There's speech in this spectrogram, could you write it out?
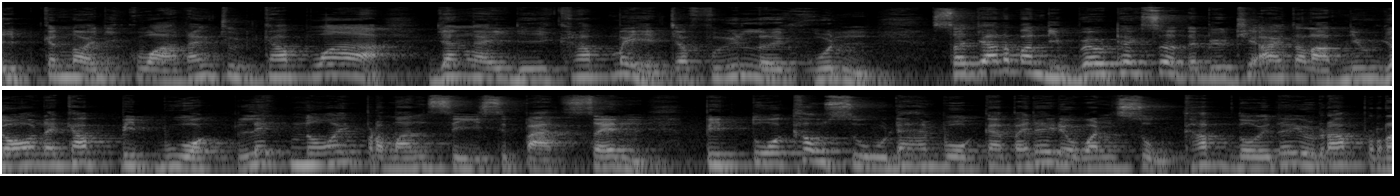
ดิบกันหน่อยดีกว่าทั้งจุดครับว่ายังไงดีครับไม่เห็นจะฟื้นเลยคุณ สัญญาณน้ำมันดิบเวลเท็กซัส WTI ตลาดนิวยอร์กนะครับปิดบวกเล็กน้อยประมาณ 48 เซนต์ปิดตัวเข้าสู่แดนบวกกันไปได้ในวันศุกร์ครับ โดยได้รับแร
